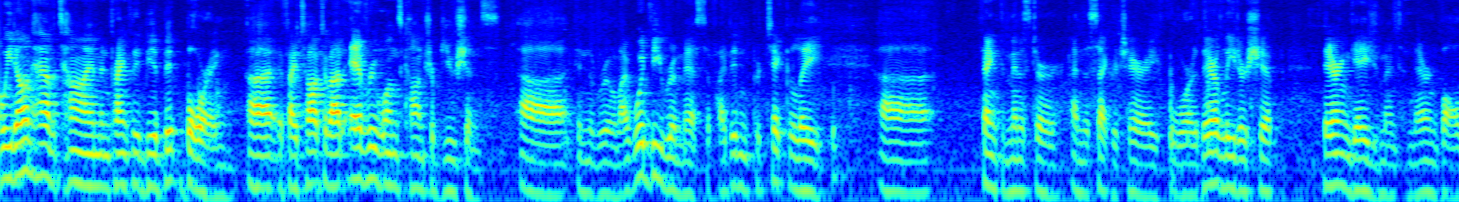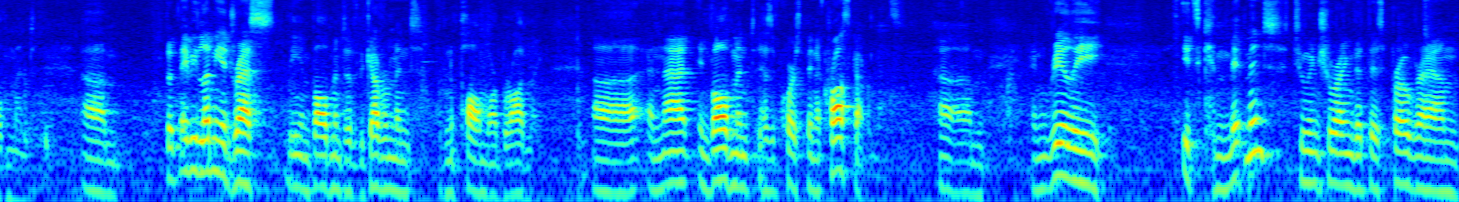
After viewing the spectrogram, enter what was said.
We don't have time, and frankly, be a bit boring uh, if I talked about everyone's contributions uh, in the room. I would be remiss if I didn't particularly uh, thank the minister and the secretary for their leadership, their engagement, and their involvement. Um, but maybe let me address the involvement of the government of Nepal more broadly. Uh, and that involvement has, of course, been across governments. Um, and really, its commitment to ensuring that this program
